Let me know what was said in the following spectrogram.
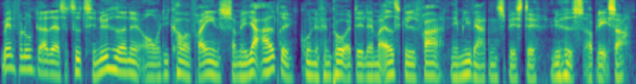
Men for nu der er det altså tid til nyhederne, og de kommer fra en, som jeg aldrig kunne finde på at lade mig adskille fra, nemlig verdens bedste nyhedsoplæser.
